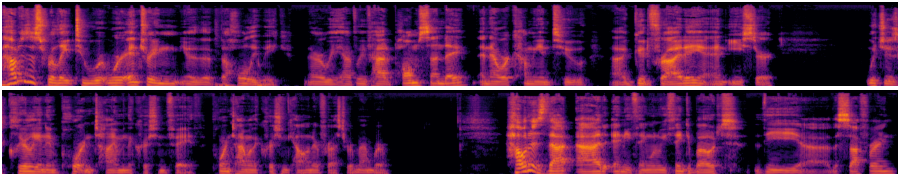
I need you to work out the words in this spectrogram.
how does this relate to we're, we're entering you know the, the Holy Week, or we have we've had Palm Sunday, and now we're coming into uh, Good Friday and Easter, which is clearly an important time in the Christian faith, important time on the Christian calendar for us to remember. How does that add anything when we think about the uh, the suffering,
